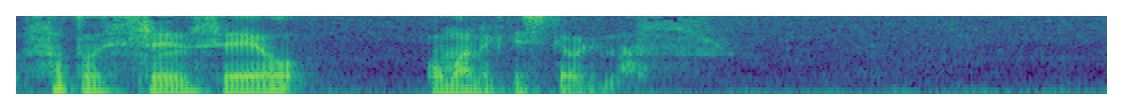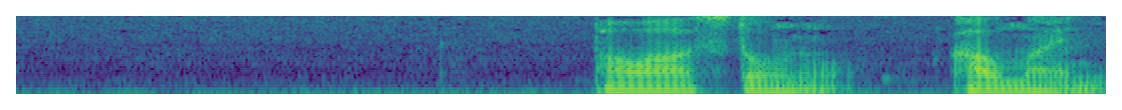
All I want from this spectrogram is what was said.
聡先生をお招きしております。パワーストーンを買う前に、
